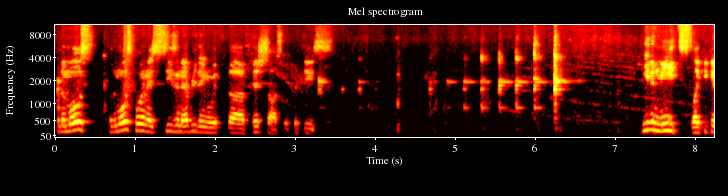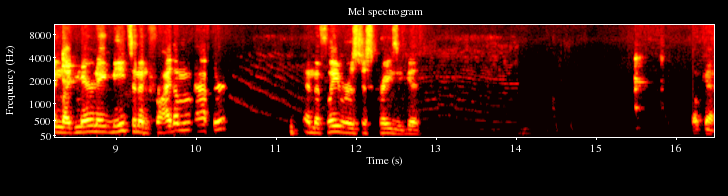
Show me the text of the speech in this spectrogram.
for the most for the most part, I season everything with uh, fish sauce with patis. Even meats, like you can like marinate meats and then fry them after, and the flavor is just crazy good. Okay.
